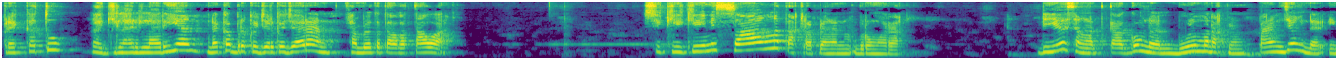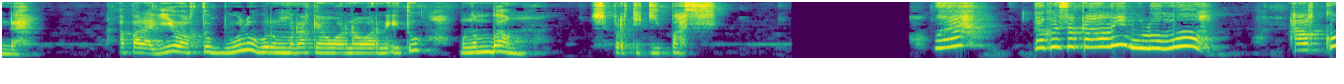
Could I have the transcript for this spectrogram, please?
Mereka tuh lagi lari-larian, mereka berkejar-kejaran sambil ketawa-ketawa. Si Kiki ini sangat akrab dengan burung merak. Dia sangat kagum dengan bulu merak yang panjang dan indah. Apalagi waktu bulu burung merak yang warna-warni itu mengembang seperti kipas. Wah, bagus sekali bulumu. Aku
